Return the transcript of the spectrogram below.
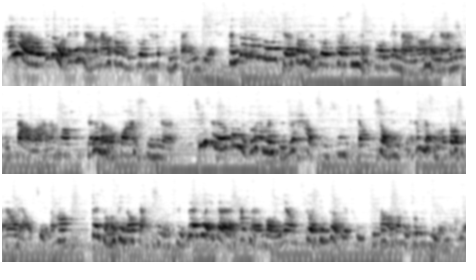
还有就是我这边想要帮双子座就是平凡一点，很多人都说觉得双子座个性很多变啊，然后很拿捏不到啊，然后觉得他们很花心啊。其实呢，双子座他们只是好奇心比较重一点，他们什么都想要了解，然后对什么事情都感兴趣。所以说，一个人他可能某一样个性特别突出，刚好双子座自己也没有，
